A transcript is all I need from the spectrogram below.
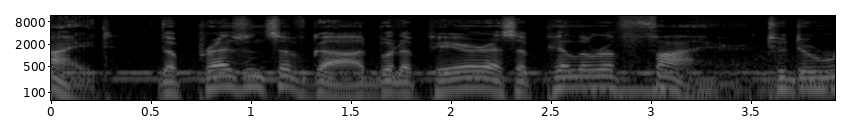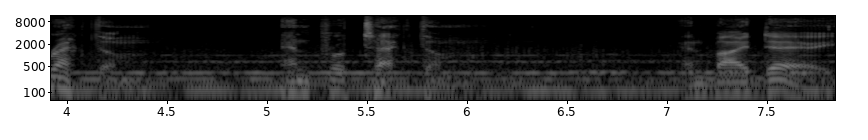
Night, the presence of God would appear as a pillar of fire to direct them and protect them. And by day,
